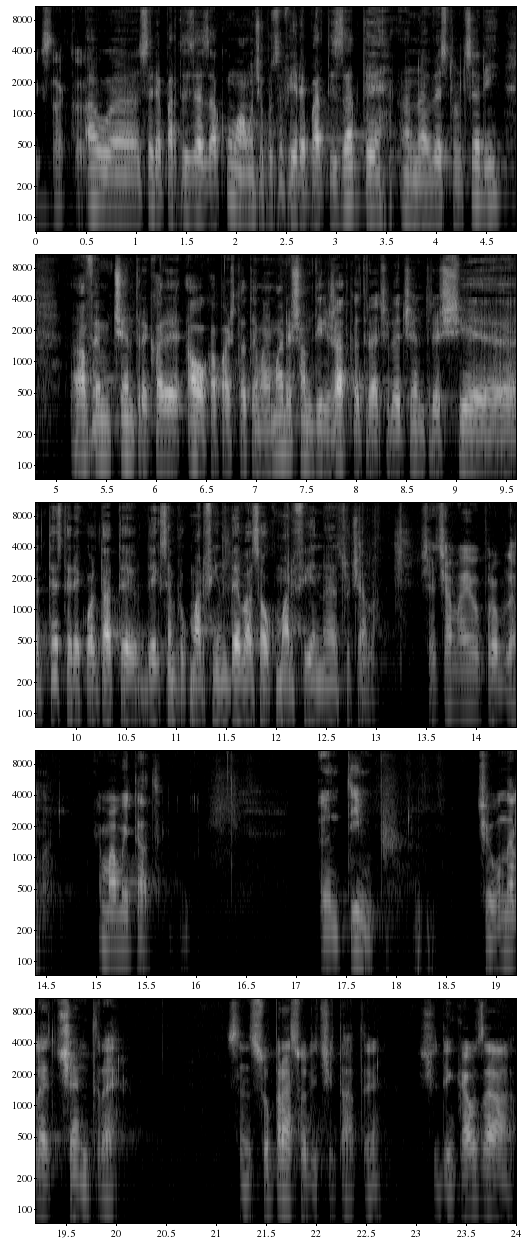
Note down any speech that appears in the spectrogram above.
extractoare. Au, uh, se repartizează acum, au început să fie repartizate în vestul țării. Avem centre care au o capacitate mai mare și am dirijat către acele centre și teste recoltate, de exemplu, cum ar fi în Deva sau cum ar fi în Suceava. Și aici mai e o problemă, că m-am uitat. În timp ce unele centre sunt supra-solicitate și din cauza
